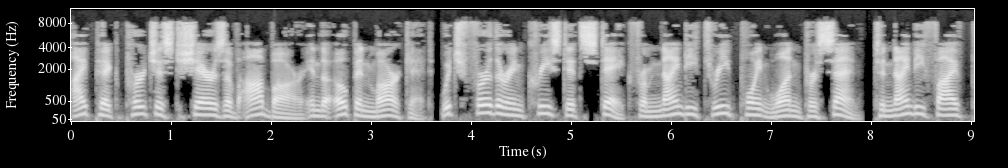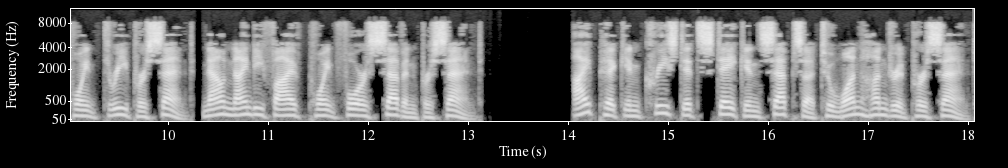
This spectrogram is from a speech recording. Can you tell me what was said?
IPIC purchased shares of ABAR in the open market, which further increased its stake from 93.1% to 95.3%, now 95.47%. IPIC increased its stake in CEPSA to 100%.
